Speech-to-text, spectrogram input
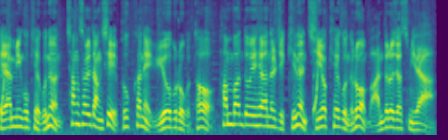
대한민국 해군은 창설 당시 북한의 위협으로부터 한반도의 해안을 지키는 지역 해군으로 만들어졌습니다.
